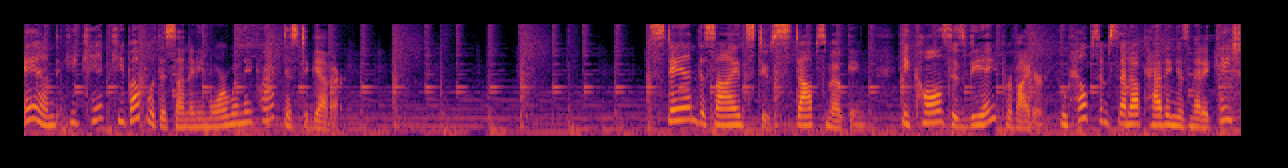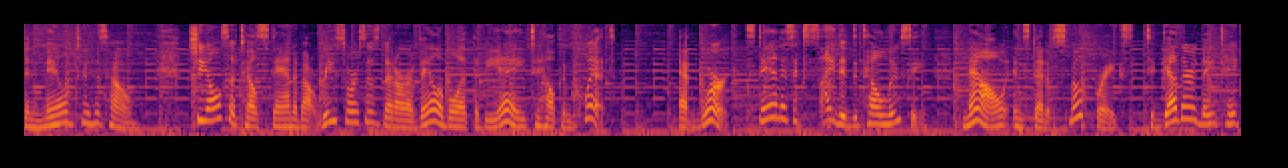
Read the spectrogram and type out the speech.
And he can't keep up with his son anymore when they practice together. Stan decides to stop smoking. He calls his VA provider, who helps him set up having his medication mailed to his home. She also tells Stan about resources that are available at the VA to help him quit. At work, Stan is excited to tell Lucy. Now, instead of smoke breaks, together they take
